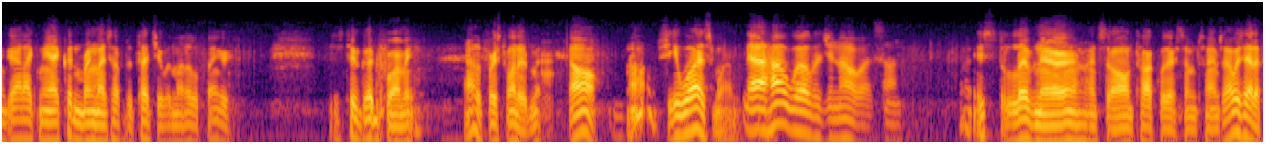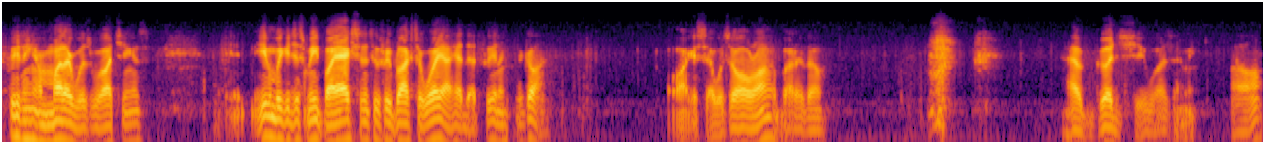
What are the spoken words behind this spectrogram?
a guy like me, I couldn't bring myself to touch her with my little finger. She's too good for me. I'm the first one to admit. Oh, no, she was, Marva. Now, how well did you know her, son? I used to live near her. That's all. and Talk with her sometimes. I always had a feeling her mother was watching us. Even we could just meet by accident two, three blocks away. I had that feeling. Go on. Oh, I guess I was all wrong about her, though. How good she was, I mean. Oh?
